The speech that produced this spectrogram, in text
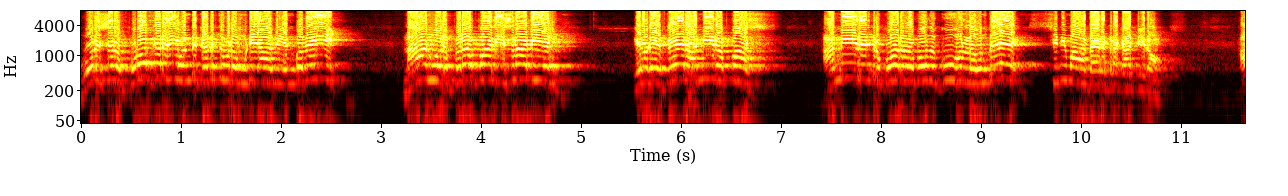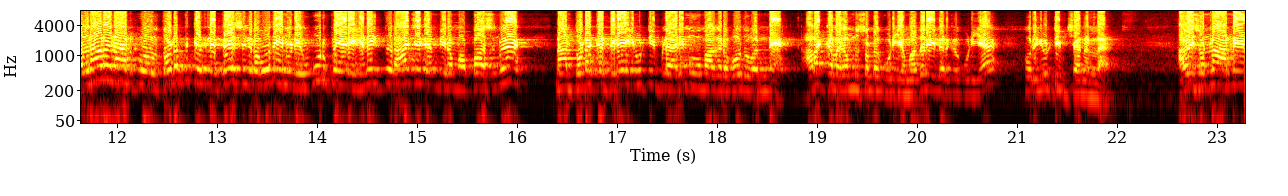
ஒரு சில புரோக்கர்கள் வந்து கெடுத்து விட முடியாது என்பதை நான் ஒரு பிறப்பால் இஸ்லாமியன் என்னுடைய பேர் அமீர் அப்பாஸ். அமீர் என்று போடுற போது கூகுள்ல வந்து சினிமா டைரக்டரை காட்டிடும். அதனால நான் இப்போ பேசுகிற போது என்னுடைய ஊர் பெயரை இணைத்து ராஜகம்பீரம் அப்பாஸ்னு நான் தொடக்கத்திலே யூடியூப்ல அறிமுகமாகிற போது வந்தேன். அறக்கழகம்னு சொல்லக்கூடிய மதுரையில் இருக்கக்கூடிய ஒரு யூடியூப் சேனல்ல. அவன் சொன்னா அண்ணே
